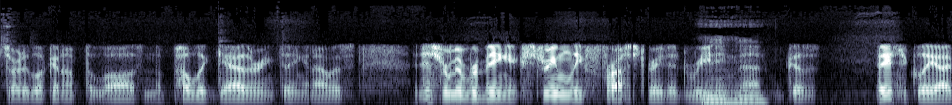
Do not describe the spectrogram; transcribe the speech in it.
started looking up the laws and the public gathering thing, and I was I just remember being extremely frustrated reading mm-hmm. that because basically I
